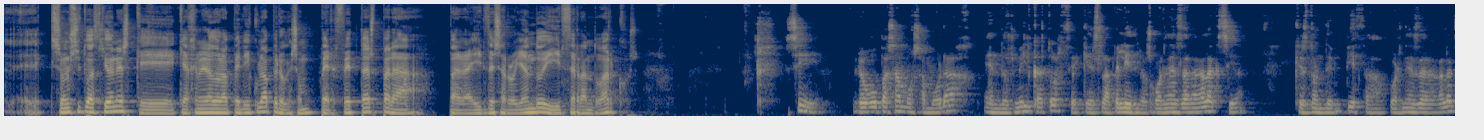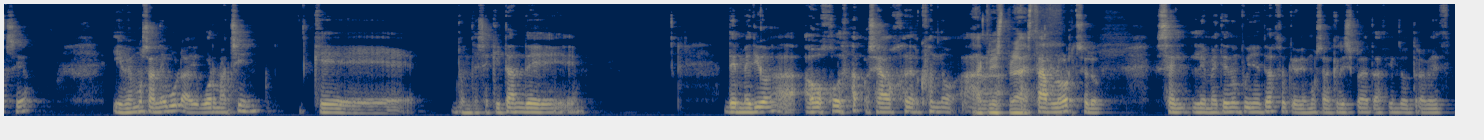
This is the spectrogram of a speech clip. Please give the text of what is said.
eh, son situaciones que, ha generado la película, pero que son perfectas para, ir desarrollando y ir cerrando arcos. Sí, luego pasamos a Morag en 2014, que es la peli de los Guardianes de la Galaxia, que es donde empieza Guardianes de la Galaxia, y vemos a Nebula y War Machine, que donde se quitan de de medio a, ojo, o sea, a ojo del cono a, a, Star Lord, se, lo, se le meten un puñetazo que vemos a Chris Pratt haciendo otra vez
